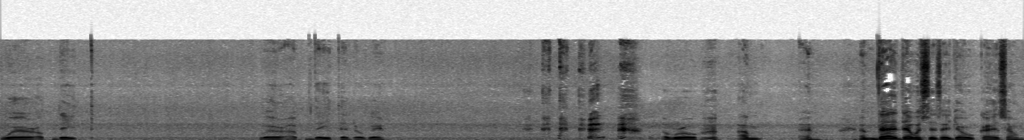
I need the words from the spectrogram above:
Where update. Where updated okay oh, bro um um that that was just a joke guys um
